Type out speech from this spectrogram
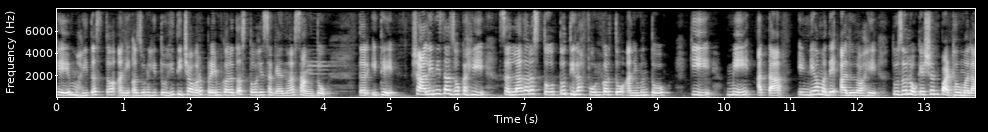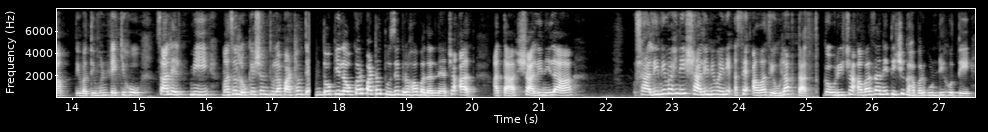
हे माहीत असतं आणि अजूनही तोही तिच्यावर प्रेम करत असतो हे सगळ्यांना सांगतो. तर इथे शालिनीचा जो काही सल्लागार असतो तो तिला फोन करतो आणि म्हणतो की मी आता इंडियामध्ये आलेलो आहे. तुझं लोकेशन पाठव मला. तेव्हा ती म्हणते की हो चालेल. मी माझं लोकेशन तुला पाठवते. तो की लवकर पाठव. तुझे ग्रह बदलण्याच्या आत. आता शालिनीला शालिनी वहिनी शालिनी वहिनी असे आवाज येऊ लागतात. गौरीच्या आवाजाने तिची घाबरगुंडी होते.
